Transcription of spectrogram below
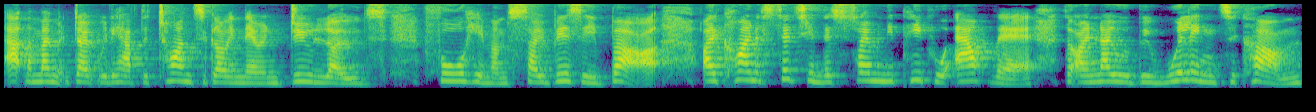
at the moment, don't really have the time to go in there and do loads for him. I'm so busy. But I kind of said to him, there's so many people out there that I know would be willing to come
